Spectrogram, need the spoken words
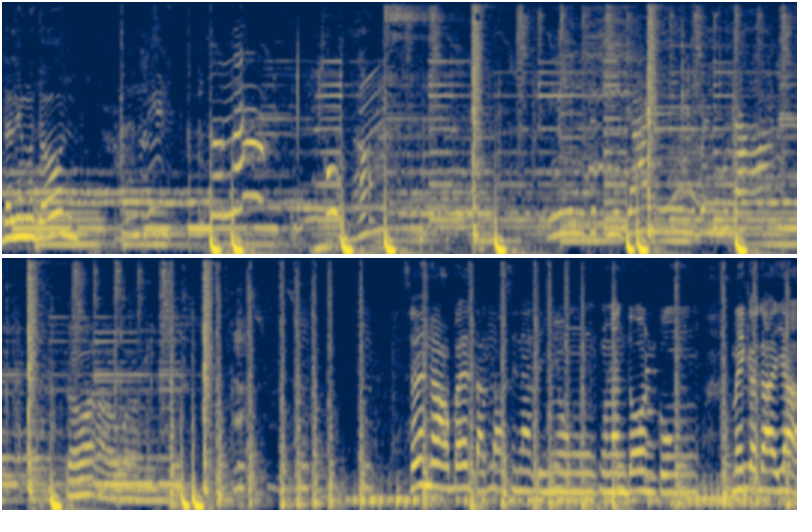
Dali mo doon. Ikaw na! Mga kabayan, tataasin natin yung nandoon kung may kagaya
